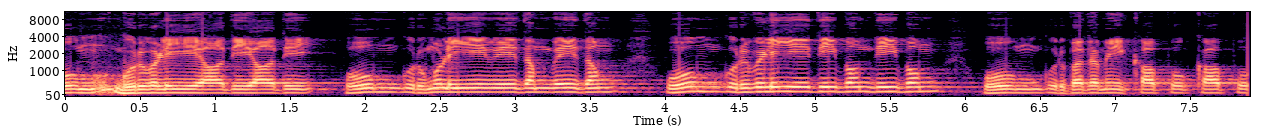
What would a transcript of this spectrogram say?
ஓம் குருவழியே ஆதி ஆதி ஓம் குருமொழியே வேதம் வேதம் ஓம் குருவெளியே தீபம் தீபம் ஓம் குருபதமே காப்போ காப்போ.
